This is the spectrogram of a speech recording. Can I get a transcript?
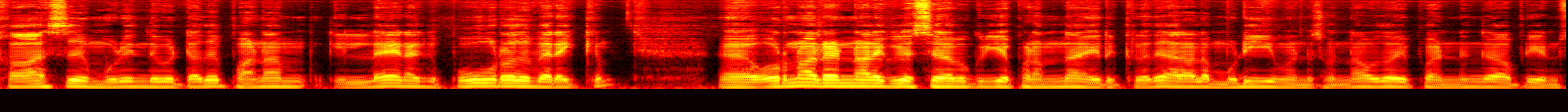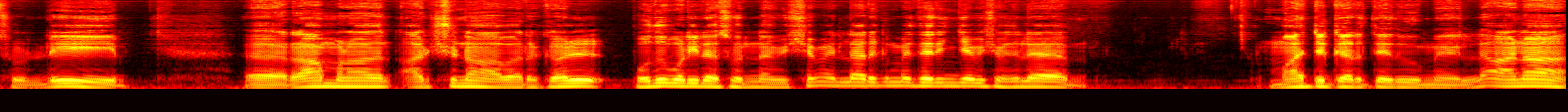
காசு முடிந்து விட்டது. பணம் இல்லை. எனக்கு போகிறது வரைக்கும் ஒரு நாள் ரெண்டு நாளைக்குரிய செலவுக்குரிய பணம் தான் இருக்கிறது. அதனால் முடியும்னு சொன்னால் உதவி பண்ணுங்க அப்படின்னு சொல்லி ராமநாதன் அர்ச்சுனா அவர்கள் பொது வழியில் சொன்ன விஷயம் எல்லாருக்குமே தெரிஞ்ச விஷயம். இதில் மாற்று கருத்து எதுவுமே இல்லை. ஆனால்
